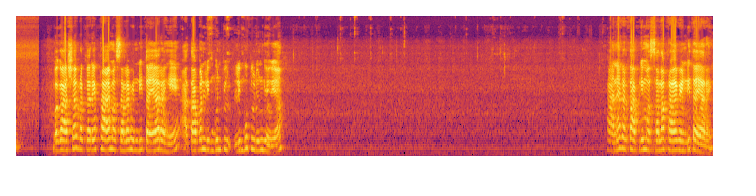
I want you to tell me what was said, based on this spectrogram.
बघा अशा प्रकारे फ्राय मसाला भेंडी तयार आहे. आता आपण लिंबून पि लिंबू पिळून घेऊया. खाण्याकरता आपली मसाला फ्राय भेंडी तयार आहे.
